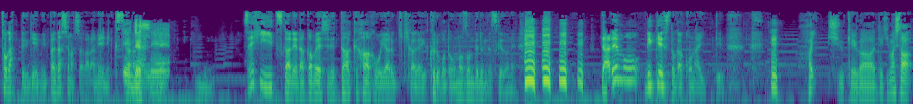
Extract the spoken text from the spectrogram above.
尖ってるゲームいっぱい出してましたからね、エニックス出からましたね。うんぜひいつかね、中林でダークハーフをやる機会が来ることを望んでるんですけどね。誰もリクエストが来ないっていう。はい、集計ができました。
